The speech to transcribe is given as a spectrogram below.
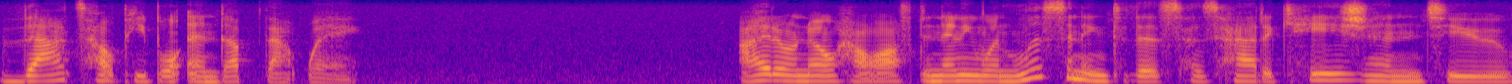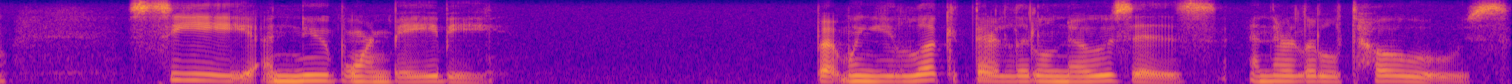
That's how people end up that way. I don't know how often anyone listening to this has had occasion to see a newborn baby. But when you look at their little noses and their little toes,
